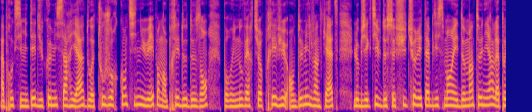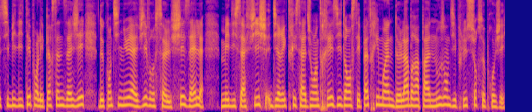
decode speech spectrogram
à proximité du commissariat, doit toujours continuer pendant près de deux ans pour une ouverture prévue en 2024. L'objectif de ce futur établissement est de maintenir la possibilité pour les personnes âgées de continuer à vivre seules chez elles. Mélissa Fiche, directrice adjointe résidence et patrimoine de l'Abrapa, nous en dit plus sur ce projet.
